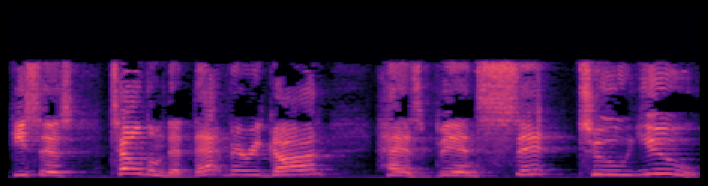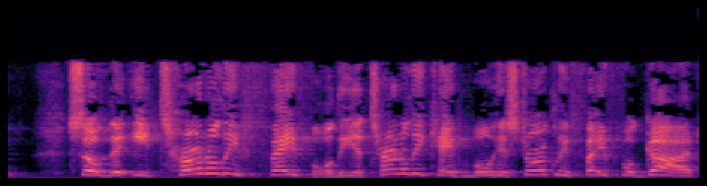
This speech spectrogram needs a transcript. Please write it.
He says, tell them that that very God has been sent to you. So the eternally faithful, the eternally capable, historically faithful God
